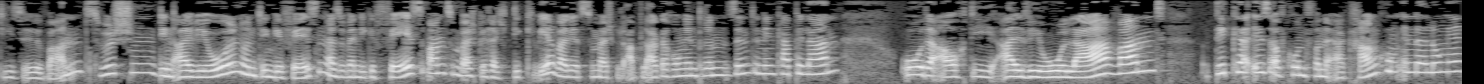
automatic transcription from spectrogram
diese Wand zwischen den Alveolen und den Gefäßen, also wenn die Gefäßwand zum Beispiel recht dick wäre, weil jetzt zum Beispiel Ablagerungen drin sind in den Kapillaren, oder auch die Alveolarwand dicker ist aufgrund von einer Erkrankung in der Lunge,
